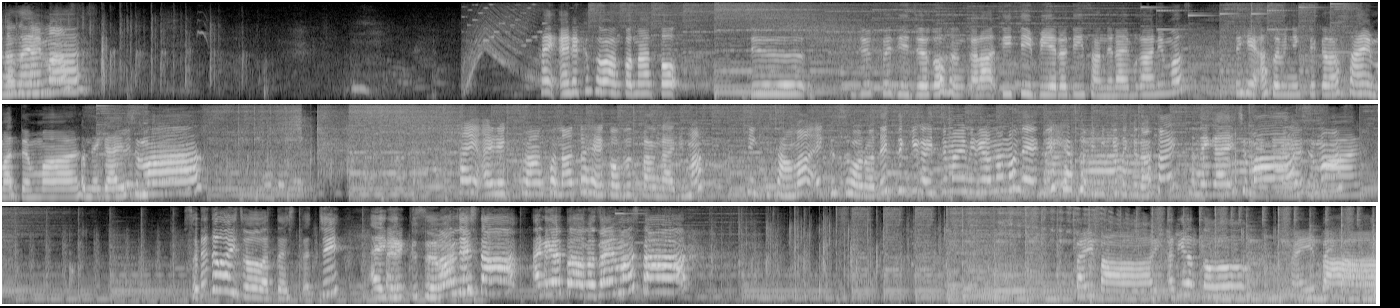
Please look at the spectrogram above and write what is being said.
とうございます。はい、アイレックスワンこの後10 19時15分から DTBLD さんでライブがあります。ぜひ遊びに来てください。待ってます。お願いします。はい、アイレックスワンこの後並行物販があります。新規さんは X フォローで月が1枚無料なのでぜひ遊びに来てください。お願いしお願いしますそれでは以上私たちアイレックスワンでした。ありがとうございました。バイバイ。ありがとう。バイバイバイバイ。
